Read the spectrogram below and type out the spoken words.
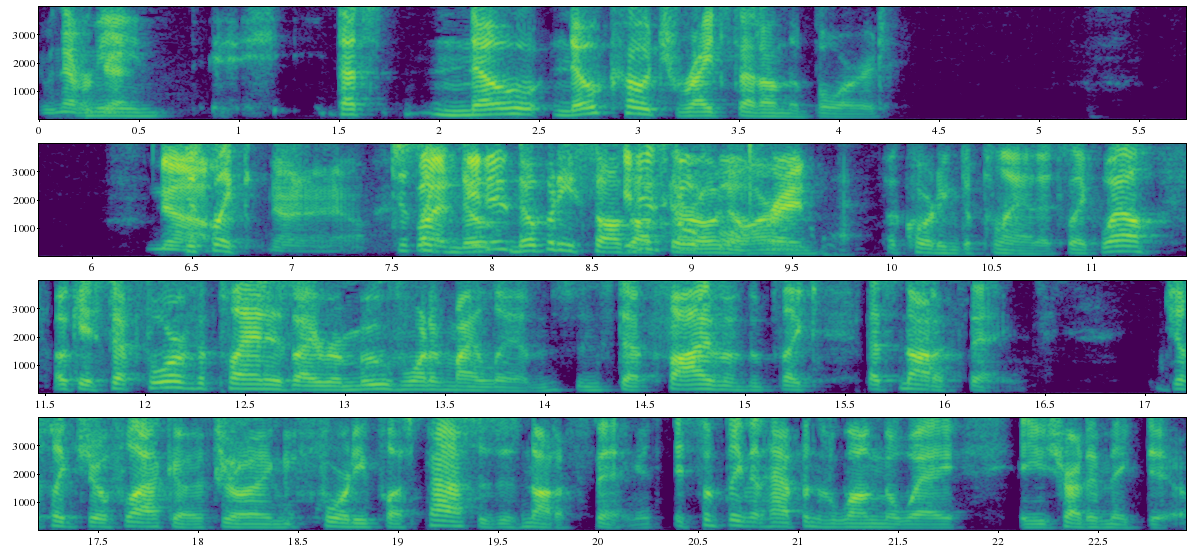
It was never I mean, good. That's no no coach writes that on the board. No, just like no, no, no. Just but like no, is, nobody saws off their helpful, own arm right? according to plan. It's like, well, okay, step four of the plan is I remove one of my limbs, and step five of the like that's not a thing just like Joe Flacco throwing 40 plus passes is not a thing. It, it's something that happens along the way and you try to make do.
